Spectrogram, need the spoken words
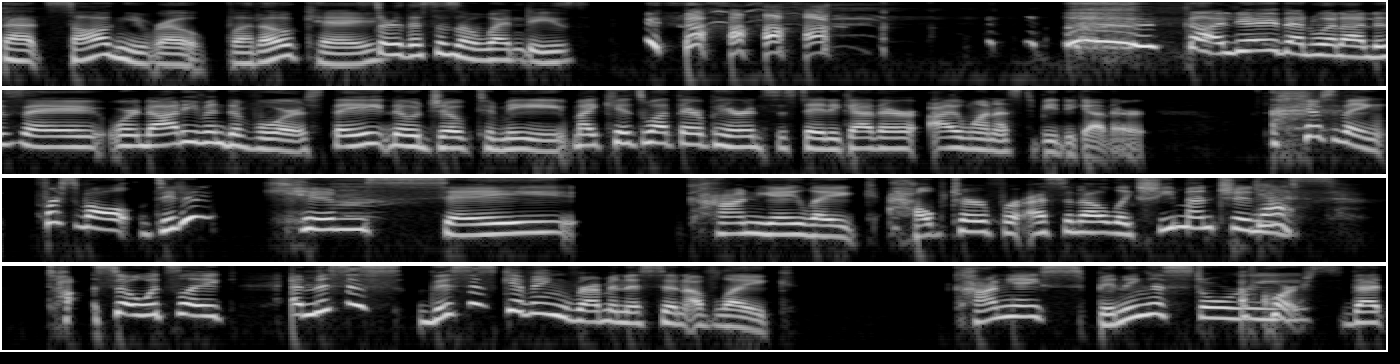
that song you wrote, but okay. Sir, this is a Wendy's. Kanye then went on to say, We're not even divorced. They ain't no joke to me. My kids want their parents to stay together. I want us to be together. Here's the thing. First of all, didn't Kim say Kanye like helped her for SNL? Like she mentioned Yes. to- so it's like and this is this is giving reminiscent of like Kanye spinning a story Of course. that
